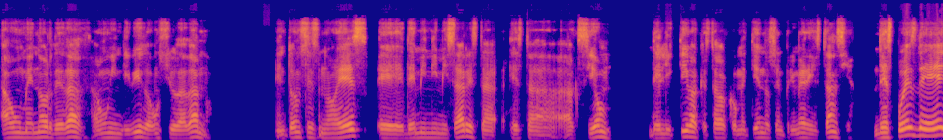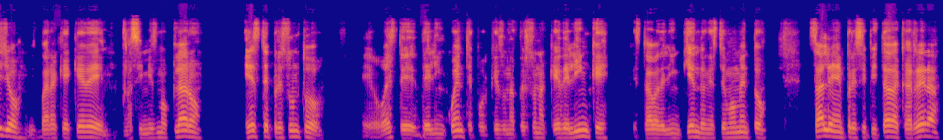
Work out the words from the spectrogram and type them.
a un menor de edad, a un individuo, a un ciudadano. Entonces no es eh, de minimizar esta, esta acción delictiva que estaba cometiéndose en primera instancia. Después de ello, para que quede asimismo claro, este presunto eh, o este delincuente, porque es una persona que delinque, que estaba delinquiendo en este momento, sale en precipitada carrera,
